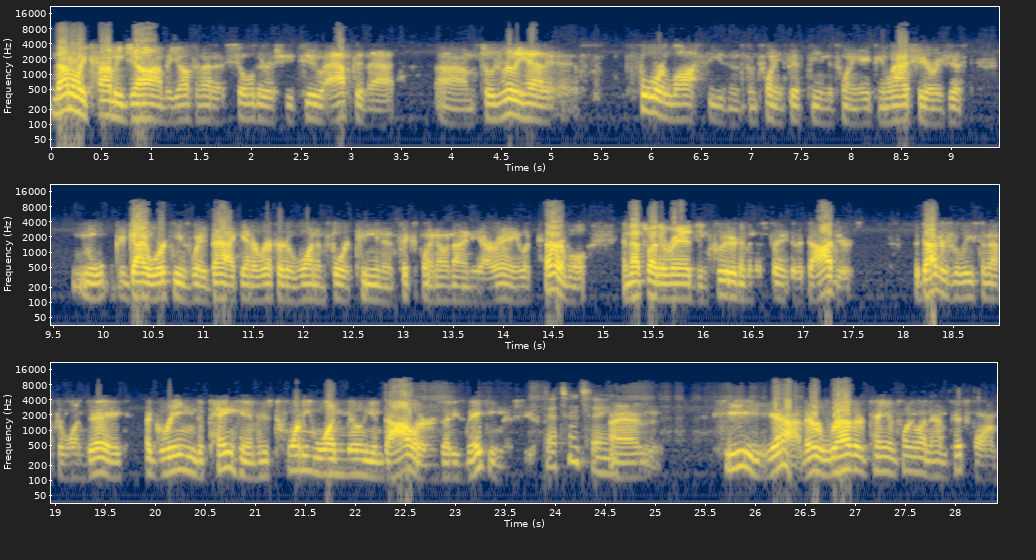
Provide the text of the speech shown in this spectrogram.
not only Tommy John, but he also had a shoulder issue too after that. Um, so he really had a, four lost seasons from 2015 to 2018. Last year was just you know, a guy working his way back. He had a record of one and 14 and 6.09 ERA. He looked terrible, and that's why the Reds included him in the trade to the Dodgers. The Dodgers released him after one day, agreeing to pay him his 21 million dollars that he's making this year. That's insane. And he, yeah, they're rather paying 21 to have him pitch for him.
